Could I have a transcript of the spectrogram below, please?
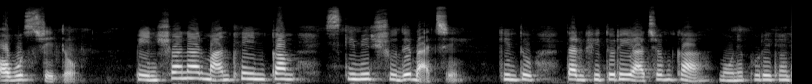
অবস্থিত। পেনশন আর মান্থলি ইনকাম স্কিমের সুদে বাঁচে, কিন্তু তার ভিতরেই আচমকা মনে পড়ে গেল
